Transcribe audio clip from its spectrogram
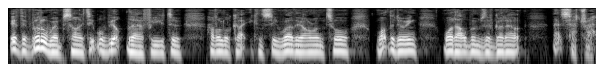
if they've got a website, it will be up there for you to have a look at. You can see where they are on tour, what they're doing, what albums they've got out, etc.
